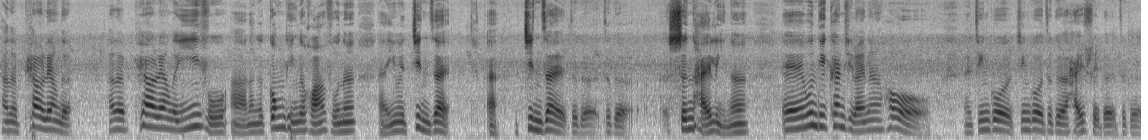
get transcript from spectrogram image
他的漂亮的，他的漂亮的衣服啊，那个宫廷的华服呢，呃，因为浸在。哎，浸在这个这个深海里呢，哎，问题看起来呢，哦，哎，经过经过这个海水的这个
